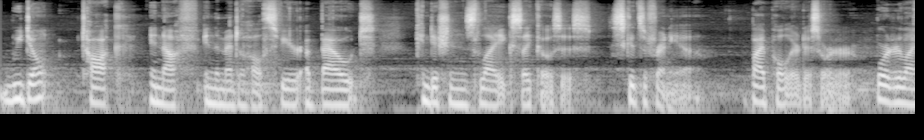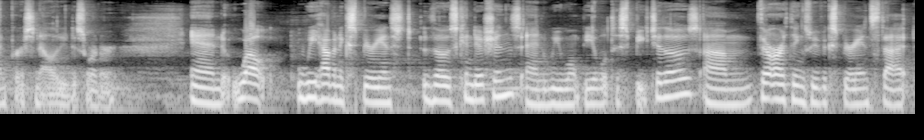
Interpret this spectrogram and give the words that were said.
we don't talk enough in the mental health sphere about conditions like psychosis, schizophrenia, bipolar disorder, borderline personality disorder. And well, we haven't experienced those conditions and we won't be able to speak to those. Um, there are things we've experienced that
